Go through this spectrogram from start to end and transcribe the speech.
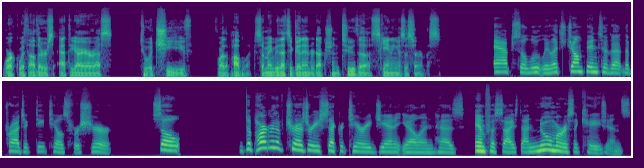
work with others at the IRS to achieve for the public? So maybe that's a good introduction to the scanning as a service. Absolutely. Let's jump into the, the project details for sure. So, Department of Treasury Secretary Janet Yellen has emphasized on numerous occasions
